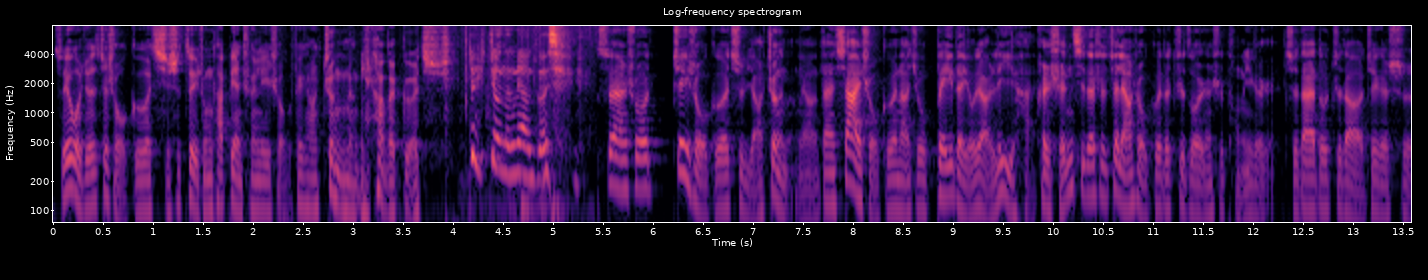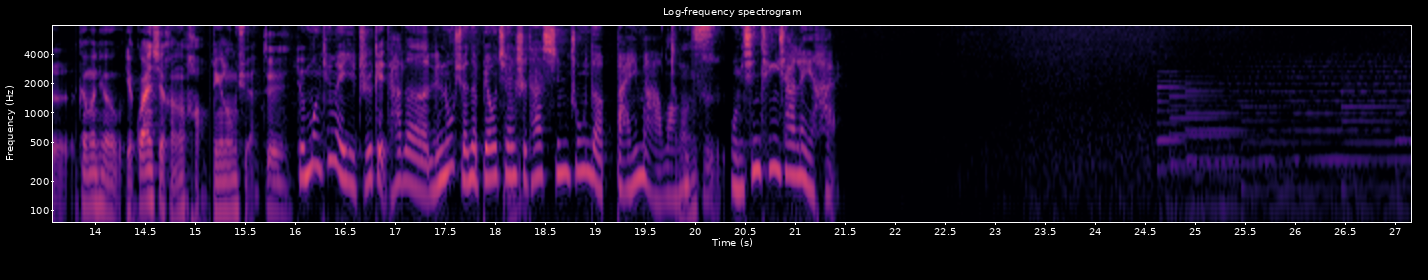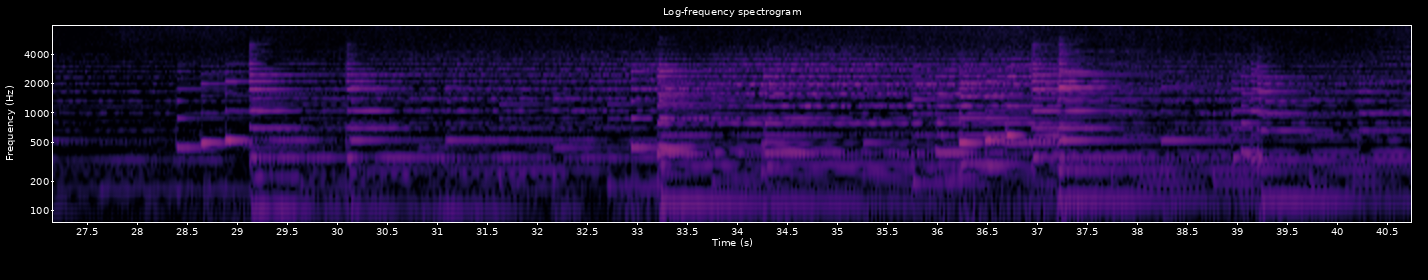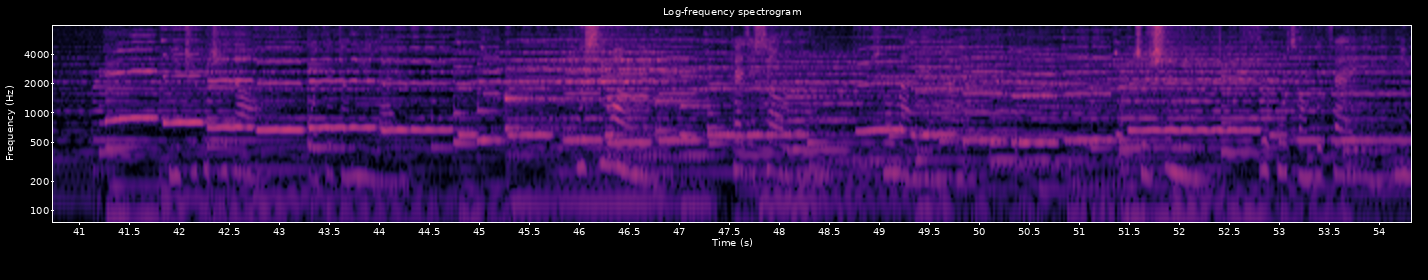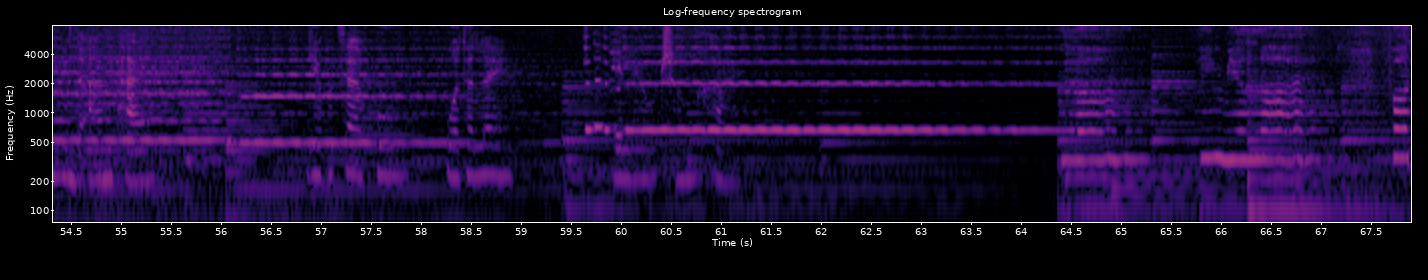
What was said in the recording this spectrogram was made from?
所以我觉得这首歌其实最终它变成了一首非常正能量的歌曲。对，正能量歌曲。虽然说这首歌是比较正能量，但下一首歌呢就悲的有点厉害。很神奇的是，这两首歌的制作人是同一个人。其实大家都知道，这个是跟孟庭苇也关系很好，林隆璇。对，对，孟庭苇一直给他的林隆璇的标签是他心中的白马王子。我们先听一下《泪海》。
